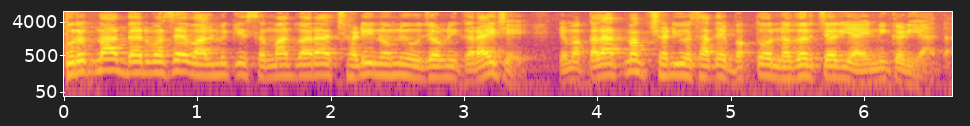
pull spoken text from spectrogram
સુરતમાં દર વર્ષે વાલ્મીકી સમાજ દ્વારા છડી નોમની ઉજવણી કરાય છે, જેમાં કલાત્મક છડીઓ સાથે ભક્તો નગરચર્યાએ નીકળ્યા હતા.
